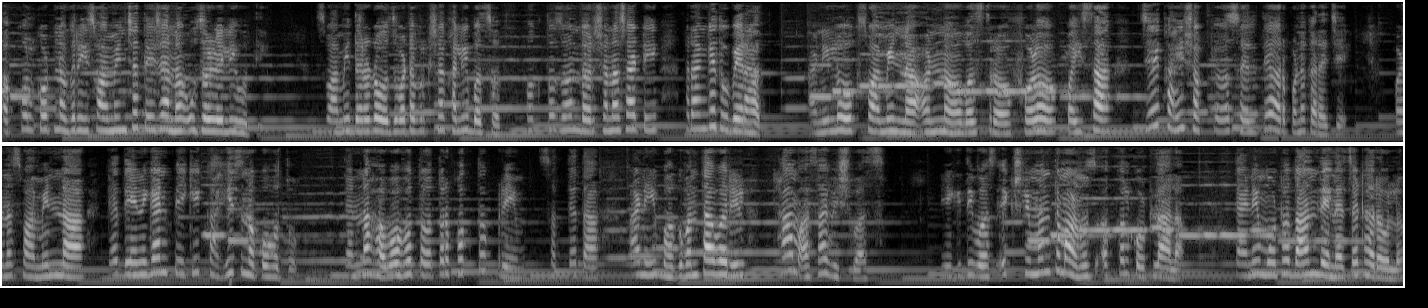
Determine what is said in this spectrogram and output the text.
अक्कलकोट नगरी स्वामींच्या तेजानं उजळलेली होती. स्वामी दररोज वटवृक्षाखाली बसत फक्त जण दर्शनासाठी रांगेत उभे राहत आणि लोक स्वामींना अन्न वस्त्र फळं पैसा जे काही शक्य असेल ते अर्पण करायचे. पण स्वामींना या देणग्यांपैकी काहीच नको होतं. त्यांना हवं होतं तर फक्त प्रेम सत्यता आणि भगवंतावरील ठाम असा विश्वास. एक दिवस एक श्रीमंत माणूस अक्कलकोटला आला. त्याने मोठं दान देण्याचं ठरवलं.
